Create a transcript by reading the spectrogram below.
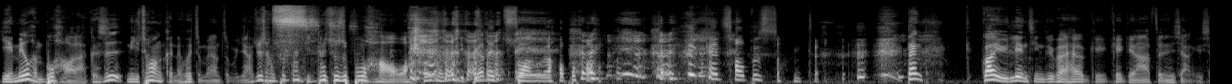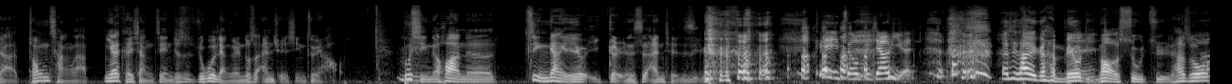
也没有很不好啦。可是你通常可能会怎么样怎么样，就想说那你那就是不好啊！我想说你不要再装了，好不好？看超不爽的。但关于恋情这块，还有可以可以跟大家分享一下。通常啦，应该可以想见，就是如果两个人都是安全型最好，不行的话呢，尽量也有一个人是安全性。可以走比较远，而且他有一个很没有礼貌的数据，他说：“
